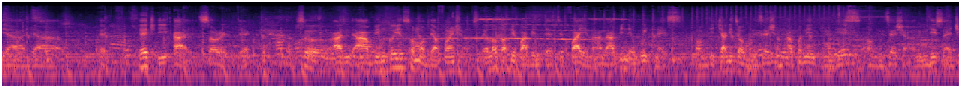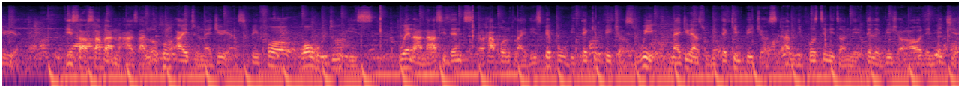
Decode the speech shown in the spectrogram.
their their HEI. Sorry, yeah. So and I've been going some of their functions. A lot of people have been testifying, and I've been a witness of the charity organization happening in this organization in this Nigeria. This has served as an open eye to Nigerians. Before, what we do is when an accident happens like this, people will be taking pictures. We Nigerians will be taking pictures and be posting it on the television or the media.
